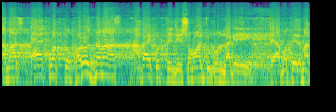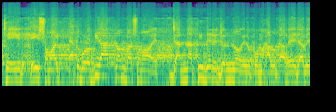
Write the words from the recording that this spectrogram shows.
নামাজ, এক ওয়াক্ত ফরজ নামাজ আদায় করতে যে সময়টুকুন লাগে, কেয়ামতের মাঠের এই সময় এত বড় বিরাট লম্বা সময় জান্নাতীদের জন্য এরকম হালকা হয়ে যাবে।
